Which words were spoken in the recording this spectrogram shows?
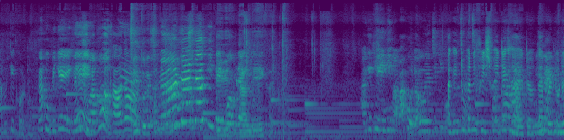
আমি কি করব? না পুপিকে এখানে শুয়াবো? খাওয়া দাওয়া এই তোর একটু না না না কি করব ডাল দিয়েই খাই। আগে খেয়ে নি বাবা পোলাও হয়েছে কি আগে একটুখানি ফিশ ফ্রাইটাই খাই এটা তারপরে ওটা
